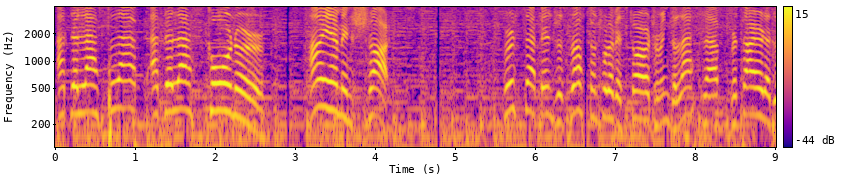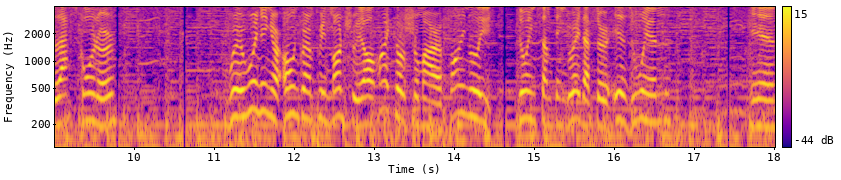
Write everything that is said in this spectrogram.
at the last lap, at the last corner. I am in shock. Verstappen just lost control of his car during the last lap, retired at the last corner. We're winning our own Grand Prix in Montreal. Michael Schumacher finally doing something great after his win in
